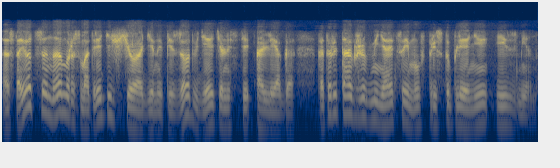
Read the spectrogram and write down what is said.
Остается нам рассмотреть еще один эпизод в деятельности Олега, который также вменяется ему в преступление и измену.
